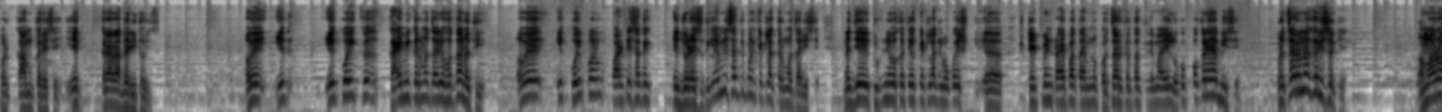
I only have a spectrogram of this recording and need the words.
પર કામ કરે છે એ કરાર આધારિત હોય છે. હવે એ એ કોઈક કાયમી કર્મચારી હોતા નથી. હવે એ કોઈ પણ પાર્ટી સાથે એ જોડાઈ શકે એમની સાથે પણ કેટલાક કર્મચારી છે. અને જે ચૂંટણી વખતે કેટલાક લોકોએ સ્ટેટમેન્ટ આપ્યા હતા, એમનો પ્રચાર કરતા હતા, તેમાં એ લોકો પકડાયા બી છે. પ્રચાર ના કરી શકે. અમારો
